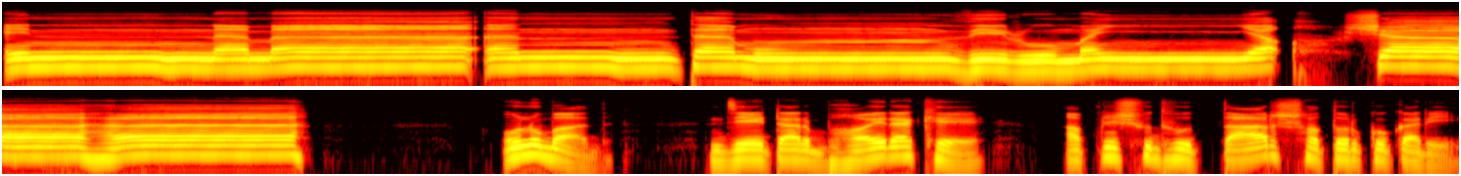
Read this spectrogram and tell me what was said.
إنما أنت منذر من يخشاها অনুবাদ যে এটার ভয় রাখে আপনি শুধু তার সতর্ককারী।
